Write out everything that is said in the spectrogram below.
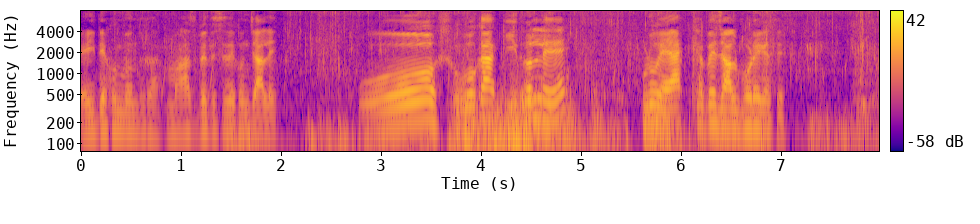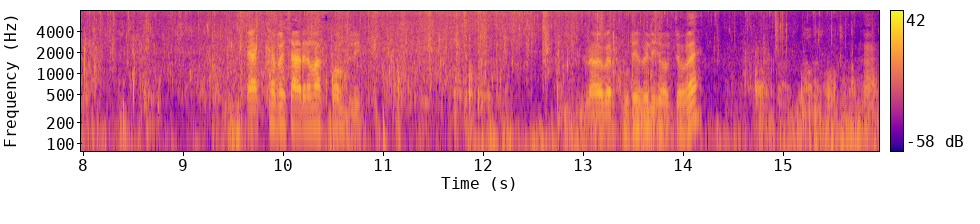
এই দেখুন বন্ধুরা মাছ বেঁধেছে দেখুন জালে। ও শুভকা কি ধরলে? পুরো এক খেপে জাল ভরে গেছে। এক খেপে চারের মাছ কমপ্লিট না এবার খুঁটে ফেলি ঝপঝপ হ্যাঁ হ্যাঁ।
